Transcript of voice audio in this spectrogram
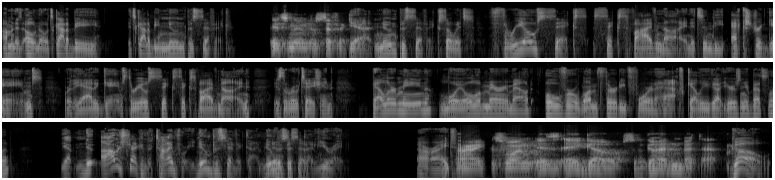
I'm gonna. Oh no, it's got to be. It's got to be noon Pacific. It's noon Pacific. Yeah, yeah, noon Pacific. So it's 306 659. It's in the extra games or the added games. 306 659 is the rotation. Bellarmine, Loyola Marymount over 134 and a half. Kelly, you got yours in your bet slip? Yep. New, I was checking the time for you. Noon Pacific time. Noon, Noon Pacific. Pacific. Time. You're right. All right. All right. This one is a go. So go ahead and bet that. Go.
